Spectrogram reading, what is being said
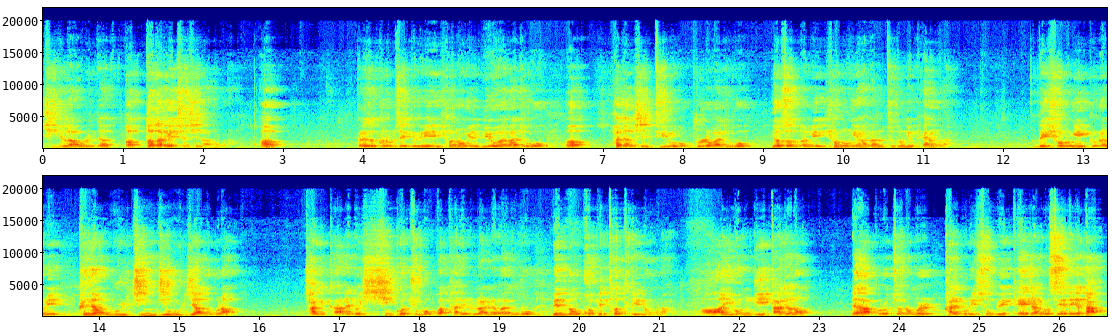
시키려고 그럴 때 떳떳하게 처신하는구나. 어? 그래서 그놈 새끼들이 현웅을 미워해가지고, 어? 화장실 뒤로 불러가지고, 여섯 놈이 현웅이 하나를 두들겨 패는구나. 근데 현웅이 그놈이 그냥 울징징 울지 않는구나. 자기 깐에도 힘껏 주먹과 다리를 날려가지고 몇 놈 코피 터트리는구나. 아 용기 있다 저놈. 내가 앞으로 저놈을 갈고리 성교의 대장으로 써야 되겠다.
